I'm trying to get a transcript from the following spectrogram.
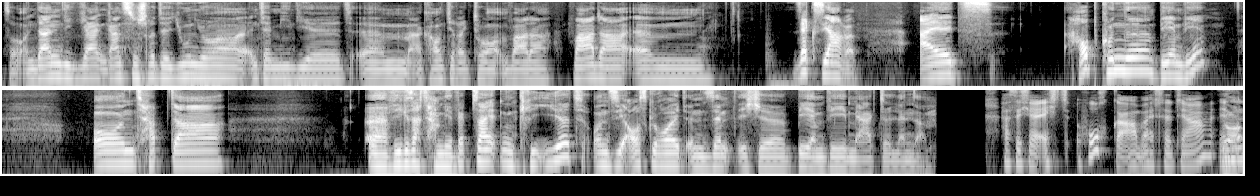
So, und dann die ganzen Schritte Junior, Intermediate, ähm, Account Director war da, war da ähm, sechs Jahre als Hauptkunde BMW und habe da, äh, wie gesagt, haben wir Webseiten kreiert und sie ausgerollt in sämtliche BMW-Märkte, Länder hast dich ja echt hochgearbeitet, ja? In ja.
